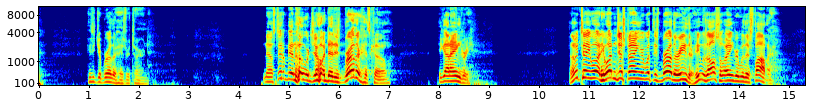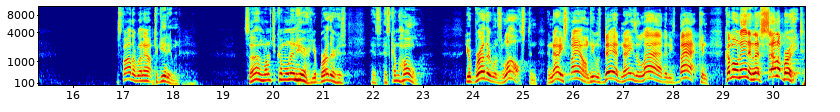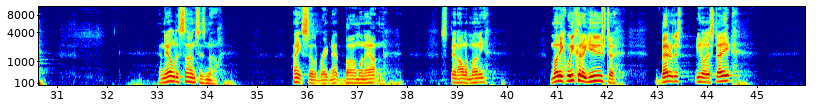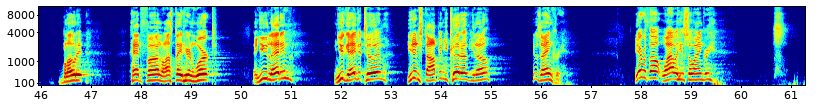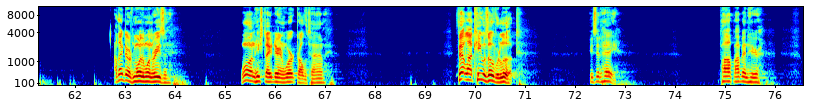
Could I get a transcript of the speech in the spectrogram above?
He said, Your brother has returned. Now, instead of being overjoyed that his brother has come, he got angry. And let me tell you what, he wasn't just angry with his brother either, he was also angry with his father. His father went out to get him. And, Son, why don't you come on in here? Your brother has, has, has come home. Your brother was lost and, and now he's found. He was dead, now he's alive and he's back. And come on in and let's celebrate. And the oldest son says, No, I ain't celebrating. That bum went out and spent all the money. Money we could have used to better this, you know, estate. Blowed it, had fun while I stayed here and worked. And you let him, and you gave it to him, you didn't stop him. You could have, you know. He was angry. You ever thought why was he so angry? I think there was more than one reason. One, he stayed there and worked all the time. felt like he was overlooked. He said, Hey, Pop, I've been here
